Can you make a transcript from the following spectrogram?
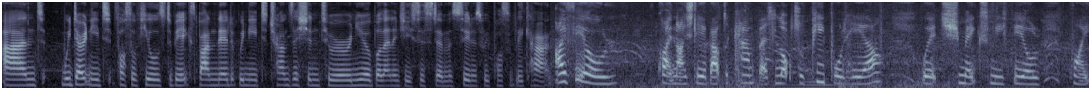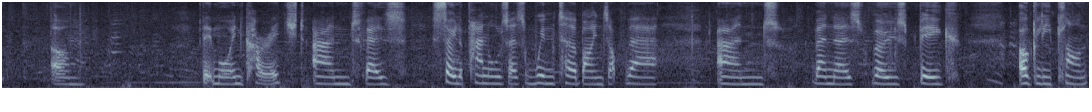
and we don't need fossil fuels to be expanded. We need to transition to a renewable energy system as soon as we possibly can. I feel quite nicely about the camp. There's lots of people here, which makes me feel quite um, a bit more encouraged. And there's solar panels, there's wind turbines up there, and then there's those big, ugly plant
